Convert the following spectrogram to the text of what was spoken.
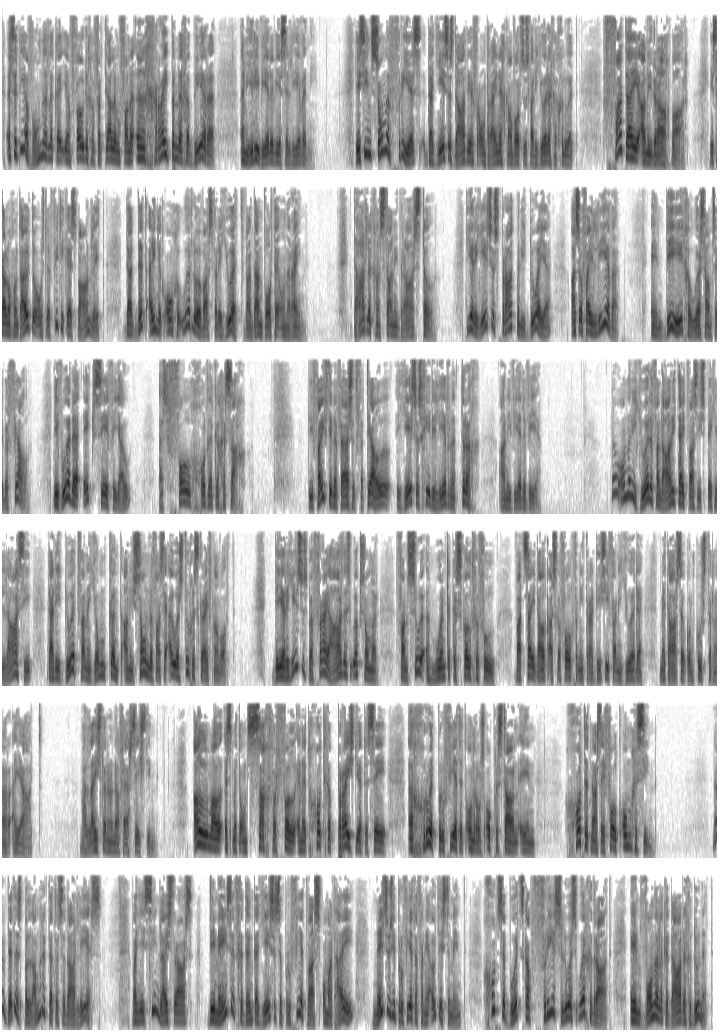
Is dit nie 'n wonderlike eenvoudige vertelling van 'n ingrypende gebeure in hierdie weduwee se lewe nie? Jy sien sonder vrees dat Jesus daardeur verontreinig kan word soos wat die Jode geglo het, vat hy aan die draagbaar. Jy sal nog onthou toe ons Levitikus behandel het dat dit eintlik ongeoorloof was vir 'n Jood want dan word hy onrein. Dadelik gaan staan die draer stil. Die Here Jesus praat met die dooie asof hy lewe en die gehoorsaam sy bevel. Die woorde ek sê vir jou is vol goddelike gesag. Die 15de vers het vertel Jesus gee die lewende terug aan die weduwee. Nou onder die Jode van daardie tyd was die spekulasie dat die dood van 'n jong kind aan die sonde van sy ouers toegeskryf kan word. Die Here Jesus bevry haar dus ook sommer van so 'n moontlike skuldgevoel wat sy dalk as gevolg van die tradisie van die Jode met haar sou kon koester in haar eie hart. Maar luister nou na vers 16. Almal is met ons sag vervul en het God geprys deur te sê 'n groot profeet het onder ons opgestaan en God het na sy volk omgesien. Nou dit is belangrik dat ons dit daar lees. Want jy sien luisteraars, die mense het gedink dat Jesus 'n profeet was omdat hy, net soos die profete van die Ou Testament, God se boodskap vreesloos oorgedra het en wonderlike dade gedoen het.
